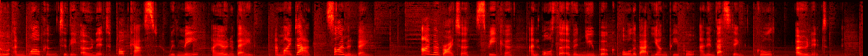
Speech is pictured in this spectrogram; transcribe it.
Hello, and welcome to the Own It podcast with me, Iona Bain, and my dad, Simon Bain. I'm a writer, speaker, and author of a new book all about young people and investing called Own It.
